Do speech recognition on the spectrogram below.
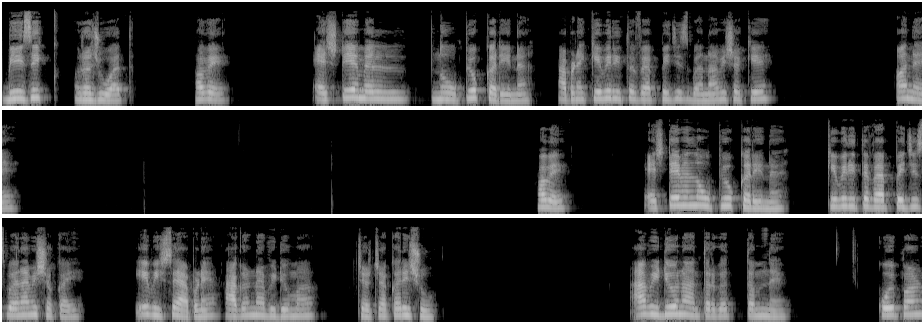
બેઝિક રજૂઆત. હવે એચટીએમએલનો ઉપયોગ કરીને આપણે કેવી રીતે વેબ પેજીસ બનાવી શકીએ અને હવે એચટીએમએલનો ઉપયોગ કરીને કેવી રીતે વેબ પેજીસ બનાવી શકાય એ વિશે આપણે આગળના વિડીયોમાં ચર્ચા કરીશું. આ વિડીયોના અંતર્ગત તમને કોઈ પણ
